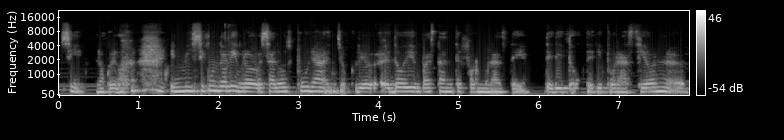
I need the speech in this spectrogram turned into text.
sí, no creo, en mi segundo libro, Salud Pura, yo creo, eh, doy bastante fórmulas de, de de depuración. Eh.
